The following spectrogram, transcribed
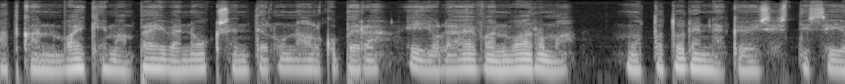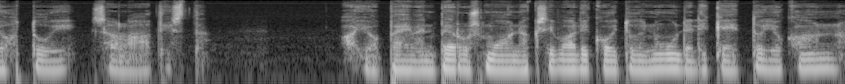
Matkan vaikeimman päivän oksentelun alkuperä ei ole aivan varma, mutta todennäköisesti se johtui salaatista – Ajopäivän perusmuonaksi valikoitui nuudelikeitto, joka on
